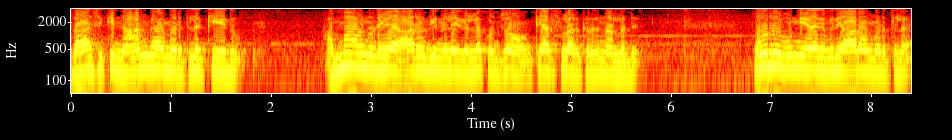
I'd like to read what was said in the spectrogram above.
ராசிக்கு நான்காம் இடத்துல கேது. அம்மாவினுடைய ஆரோக்கிய நிலைகளில் கொஞ்சம் கேர்ஃபுல்லாக இருக்கிறது நல்லது. பூர்வ புண்ணியாதிபதி ஆறாம் இடத்துல.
